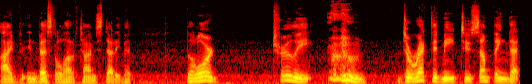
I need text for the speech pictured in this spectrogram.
I've invested a lot of time in study. But the Lord truly directed me to something that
